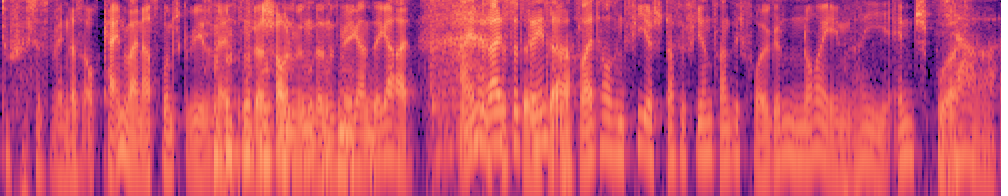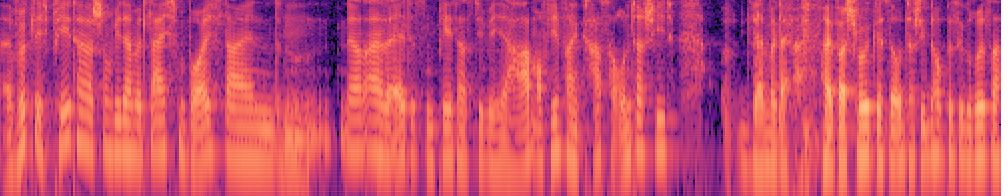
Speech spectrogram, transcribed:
Du, wenn das auch kein Weihnachtswunsch gewesen wäre, hättest du das schauen müssen. Das ist mir ganz egal. 31.10.2004, ja. Staffel 24, Folge 9. Hey, Endspurt. Ja, wirklich Peter schon wieder mit leichtem Bäuchlein. Mhm. Ja, einer der ältesten Peters, die wir hier haben. Auf jeden Fall ein krasser Unterschied werden wir gleich mal bei Schulke, ist der Unterschied noch ein bisschen größer.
